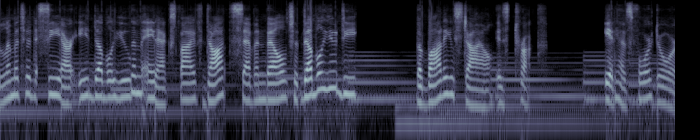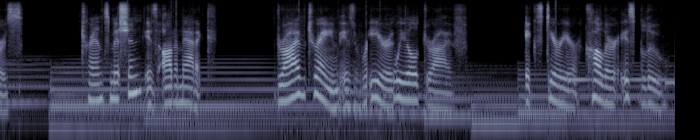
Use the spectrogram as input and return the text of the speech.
Limited CREWM 8X5.7 L to WD. The body style is truck. It has four doors. Transmission is automatic. Drivetrain is rear-wheel drive. Exterior color is blue.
